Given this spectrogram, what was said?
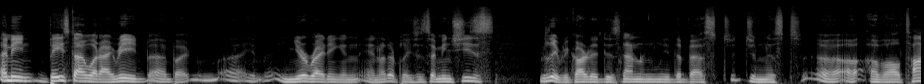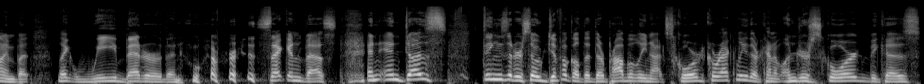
I mean, based on what I read, uh, but uh, in your writing and, and other places, I mean, she's really regarded as not only the best gymnast uh, of all time, but like way better than whoever is second best, and and does things that are so difficult that they're probably not scored correctly. They're kind of underscored because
